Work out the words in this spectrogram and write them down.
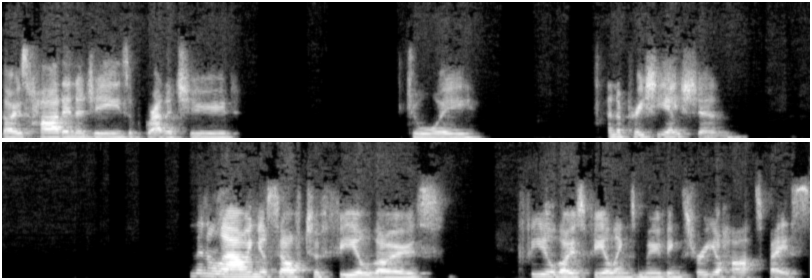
those heart energies of gratitude, joy, and appreciation. And then allowing yourself to feel those, feel those feelings moving through your heart space.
